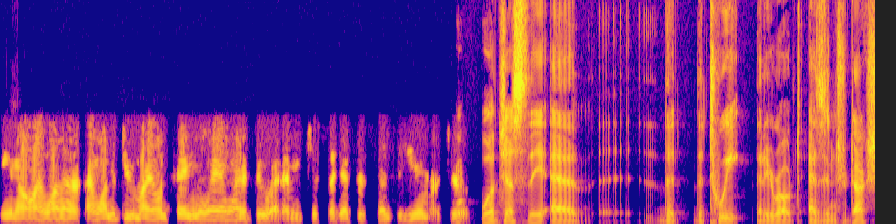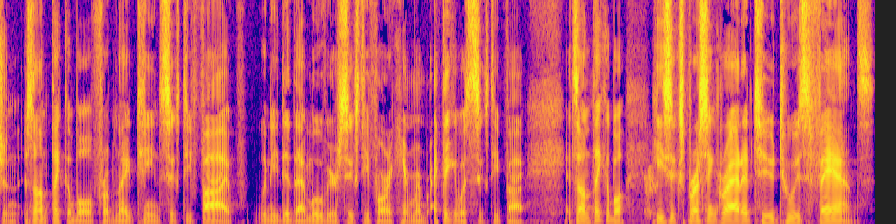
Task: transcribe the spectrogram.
You know, I want to I want to do my own thing the way I want to do it, and just I guess his sense of humor too. Well, just the uh, the the tweet that he wrote as introduction is unthinkable from 1965 when he did that movie or 64. I can't remember. I think it was 65. It's unthinkable. He's expressing gratitude to his fans.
